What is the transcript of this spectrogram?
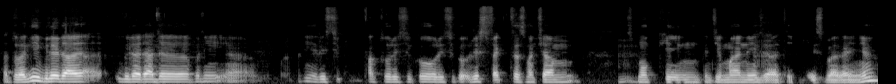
Satu lagi bila dah bila dah ada apa ni uh, apa ni risiko, faktor risiko risiko risk factors macam smoking, kencing manis, darah tinggi sebagainya.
